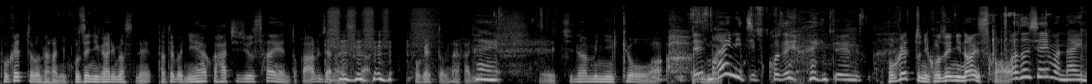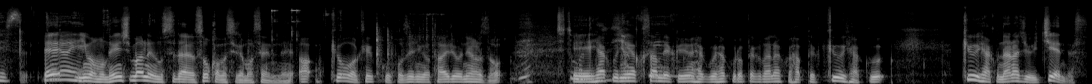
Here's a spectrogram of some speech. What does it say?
ポケットの中に小銭がありますね。例えば283円とかあるじゃないですか。ポケットの中に、はい。えーちなみに今日は。え毎日小銭入ってるんですか？ポケットに小銭ないですか？私は今ないです。え円。今も電子マネーの世代はそうかもしれませんね。あ今日は結構小銭が大量にあるぞ。ちょっとえー、待って100、200、300、400、500、600、700、800、900、971円です。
